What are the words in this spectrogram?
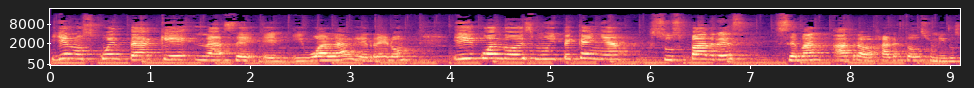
Ella nos cuenta que nace en Iguala, Guerrero, y cuando es muy pequeña, sus padres se van a trabajar a Estados Unidos.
